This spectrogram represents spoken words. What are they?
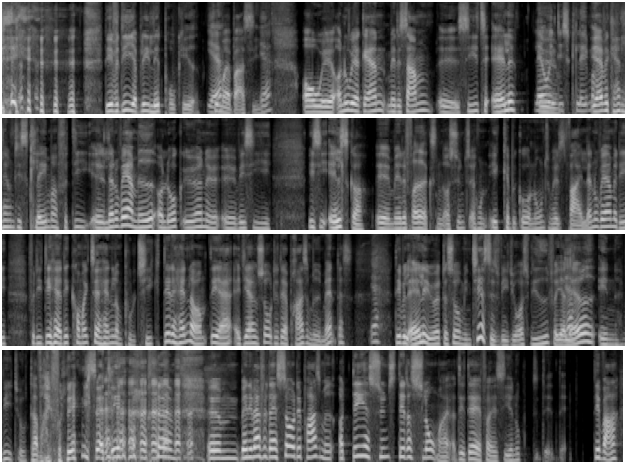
det er fordi, jeg blev lidt provokeret. Ja. Det må jeg bare sige. Ja. Og, øh, og nu vil jeg gerne med det samme øh, sige til alle, Lave Øh, en disclaimer. Jeg vil gerne lave en disclaimer, fordi øh, lad nu være med at lukke ørerne, øh, hvis, I, hvis I elsker øh, Mette Frederiksen og synes, at hun ikke kan begå nogen som helst fejl. Lad nu være med det, fordi det her det kommer ikke til at handle om politik. Det, det handler om, det er, at jeg så det der pressemøde i mandags. Ja. Det vil alle i øvrigt, der så min tirsdagsvideo også vide, for jeg Ja. lavede en video, der var i forlængelse af det. Øhm, men i hvert fald, da jeg så det pressemøde, og det jeg synes, det der slog mig, og det er derfor, jeg siger nu, det, det, det var,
